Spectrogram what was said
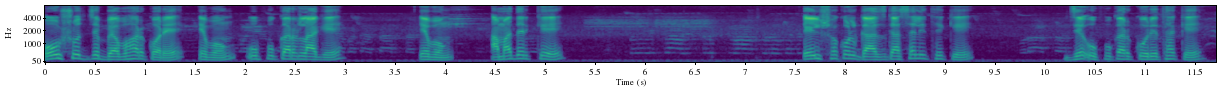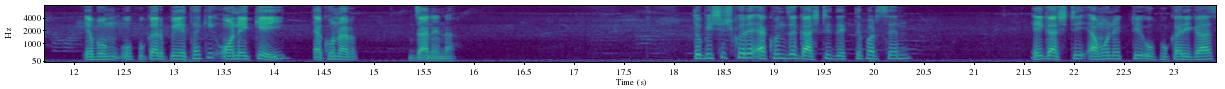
ঔষধ যে ব্যবহার করে এবং উপকার লাগে এবং আমাদেরকে এই সকল গাছগাছালি থেকে যে উপকার করে থাকে এবং উপকার পেয়ে থাকি অনেকেই এখন আর জানে না। তো বিশেষ করে এখন যে গাছটি দেখতে পারছেন, এই গাছটি এমন একটি উপকারী গাছ।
